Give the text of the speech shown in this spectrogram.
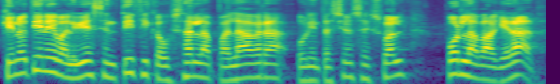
que no tiene validez científica usar la palabra orientación sexual por la vaguedad.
